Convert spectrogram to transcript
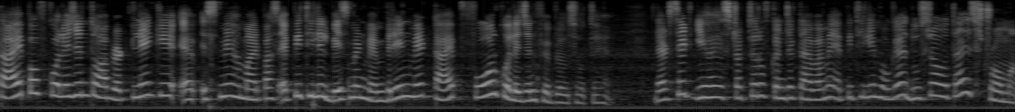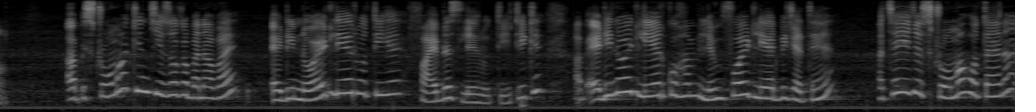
टाइप ऑफ़ कोलेजन तो आप रट लें कि इसमें हमारे पास एपिथेलियल बेसमेंट मेम्ब्रेन में टाइप फोर कोलेजन फिब्रल्स होते हैं। दैट्स इट यह स्ट्रक्चर ऑफ़ कंजक्टाइवा में एपिथेलियम हो गया। दूसरा होता है स्ट्रोमा अब स्ट्रोमा किन चीज़ों का बना हुआ है? एडिनोइड लेयर होती है, फाइब्रस लेयर होती है, ठीक है? अब एडिनोइड लेयर को हम लिम्फोइड लेयर भी कहते हैं। अच्छा ये जो स्ट्रोमा होता है ना,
